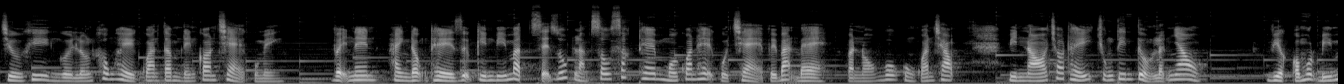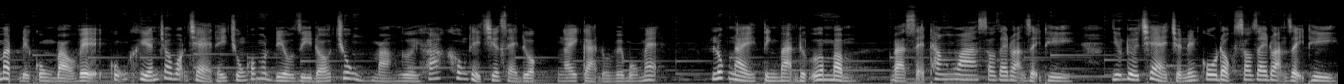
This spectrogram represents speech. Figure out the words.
trừ khi người lớn không hề quan tâm đến con trẻ của mình. Vậy nên, hành động thề giữ kín bí mật sẽ giúp làm sâu sắc thêm mối quan hệ của trẻ với bạn bè và nó vô cùng quan trọng vì nó cho thấy chúng tin tưởng lẫn nhau. Việc có một bí mật để cùng bảo vệ cũng khiến cho bọn trẻ thấy chúng có một điều gì đó chung mà người khác không thể chia sẻ được, ngay cả đối với bố mẹ. Lúc này tình bạn được ươm mầm và sẽ thăng hoa sau giai đoạn dậy thì. Những đứa trẻ trở nên cô độc sau giai đoạn dậy thì,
